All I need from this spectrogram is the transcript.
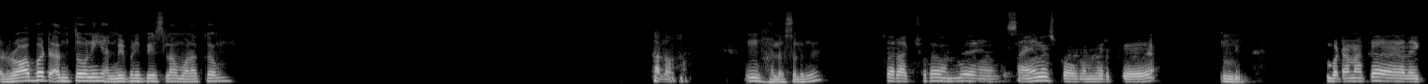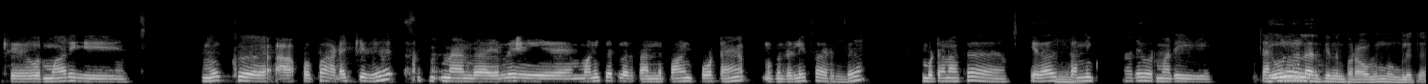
ராபர்ட் அந்தோனி அட்மிட் பண்ணி பேசலாம். வணக்கம். ஹலோ. ம். ஹலோ சொல்லுங்க. சார் ஆக்சுவலா வந்து எனக்கு சைனஸ் ப்ராப்ளம் இருக்கு. ம். பட் ஆனாக்கா லைக் ஒரு மாரி மூக்கு அப்பப்ப அடைக்குது. நான் அந்த எல்ஐ மணிக்கட்டுல இருக்க அந்த பாயிண்ட் போட்டேன். கொஞ்சம் ரிலீஃபா இருக்கு. பட் ஆனாக்கா ஏதாவது. தண்ணி குடிச்சாலே ஒரு எவ்வளோ நாளா இருக்கு இந்த ப்ராப்ளம் உங்களுக்கு?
